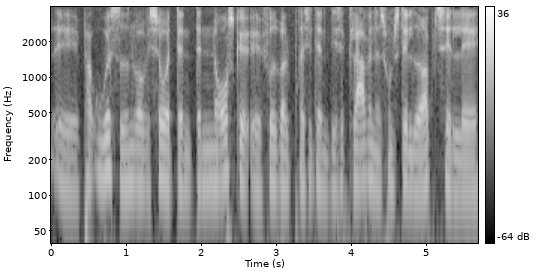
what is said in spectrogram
øh, et øh, par uger siden, hvor vi så, at den, den norske øh, fodboldpræsident Lise Klavenes, hun stillede op til, øh,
